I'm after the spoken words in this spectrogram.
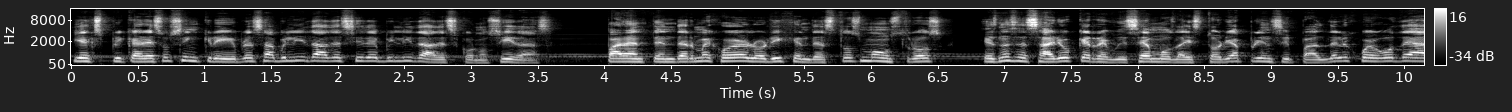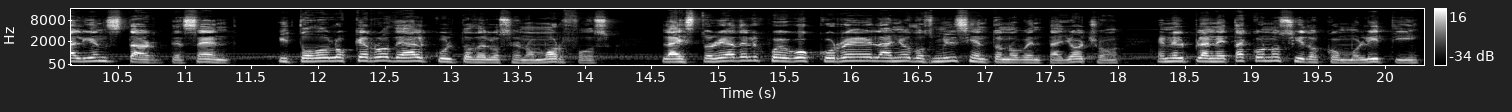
y explicaré sus increíbles habilidades y debilidades conocidas. Para entender mejor el origen de estos monstruos, es necesario que revisemos la historia principal del juego de Aliens Dark Descent y todo lo que rodea al culto de los xenomorfos. La historia del juego ocurre en el año 2198, en el planeta conocido como Liti.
